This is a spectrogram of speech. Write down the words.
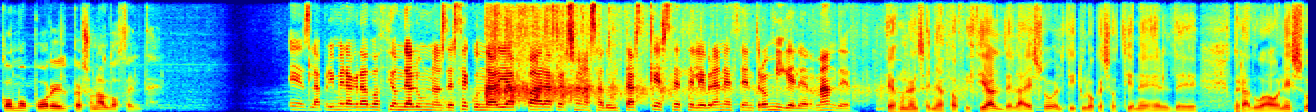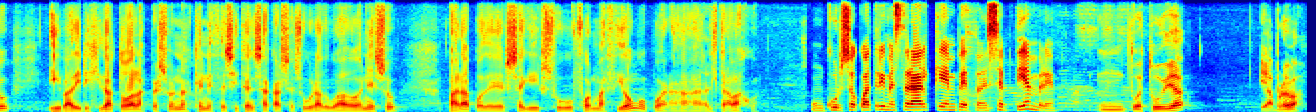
como por el personal docente. Es la primera graduación de alumnos de secundaria para personas adultas que se celebra en el Centro Miguel Hernández. Es una enseñanza oficial de la ESO, el título que se obtiene es el de graduado en ESO y va dirigido a todas las personas que necesiten sacarse su graduado en ESO para poder seguir su formación o para el trabajo. Un curso cuatrimestral que empezó en septiembre. Mm, tú estudias y apruebas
